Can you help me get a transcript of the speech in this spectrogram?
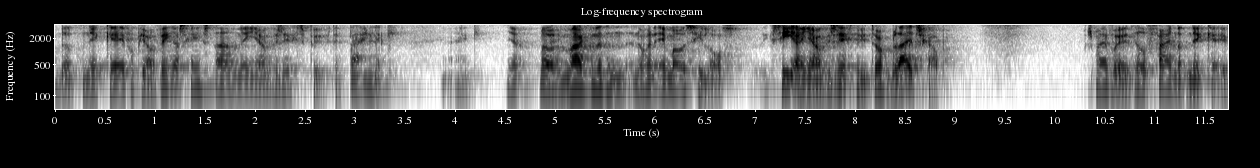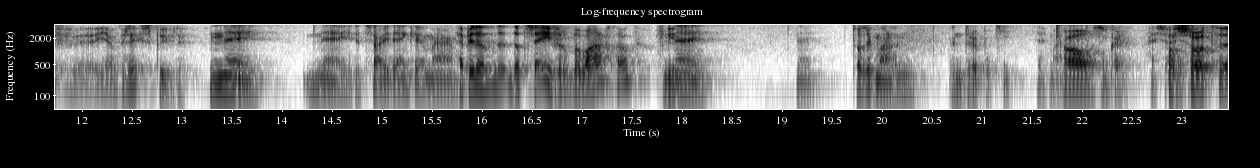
Dat Nick Cave op jouw vingers ging staan en in jouw gezicht spuugde? Pijnlijk. Ja, maar maakte het een, nog een emotie los? Ik zie aan jouw gezicht nu toch blijdschap. Volgens mij vond je het heel fijn dat Nick Cave eh, in jouw gezicht spuugde. nee, nee, dat zou je denken, maar... Heb je dat, dat zever bewaard ook? Of niet? Nee, nee. Het was ook maar een, een druppeltje. zeg maar. Oh, oké. Hij, Het was een soort uh,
